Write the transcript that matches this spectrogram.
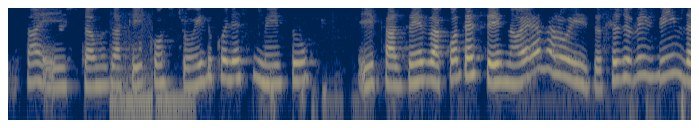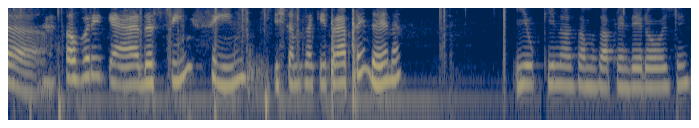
Isso aí, estamos aqui construindo conhecimento e fazendo acontecer, não é, Ana Luísa? Seja bem-vinda. Obrigada, sim, sim. Estamos aqui para aprender, né? E o que nós vamos aprender hoje?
